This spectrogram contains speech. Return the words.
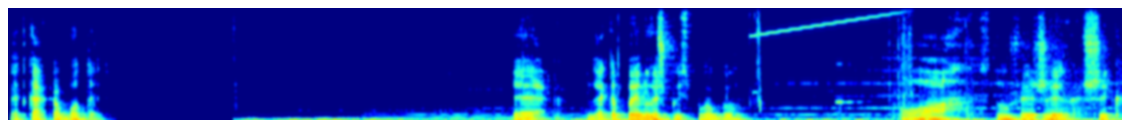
Это как работает? Так, давай-ка ПНВшку испробую. О, слушай, жир, шик.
